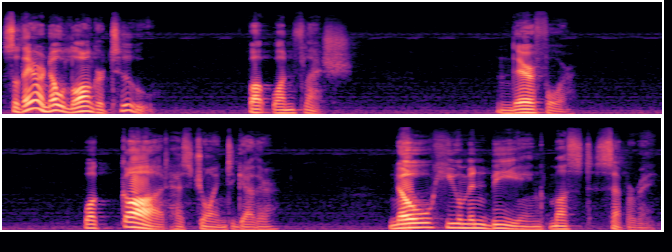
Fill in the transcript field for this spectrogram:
So they are no longer two, but one flesh. And therefore, what God has joined together, no human being must separate.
